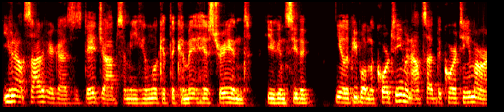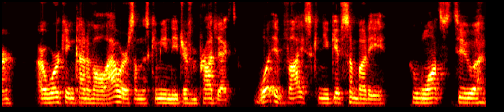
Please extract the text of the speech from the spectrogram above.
even outside of your guys' day jobs, I mean, you can look at the commit history and you can see the, you know, the people on the core team and outside the core team are, are working kind of all hours on this community driven project. What advice can you give somebody who wants to uh,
